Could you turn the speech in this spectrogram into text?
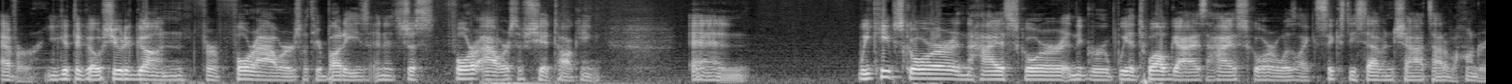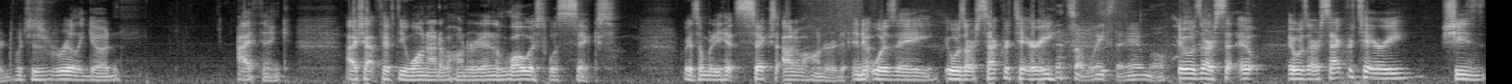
ever. You get to go shoot a gun for four hours with your buddies, and it's just four hours of shit talking. And we keep score, and the highest score in the group, we had 12 guys. The highest score was like 67 shots out of 100, which is really good, I think. I shot 51 out of 100, and the lowest was six. We had somebody hit six out of 100, and it was a it was our secretary. That's a waste of ammo. It was our it, it was our secretary. She's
